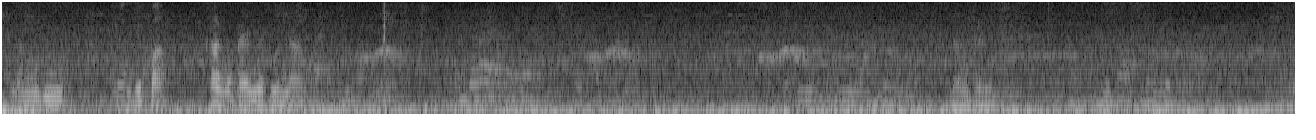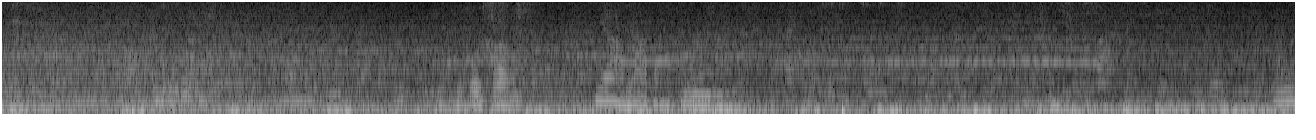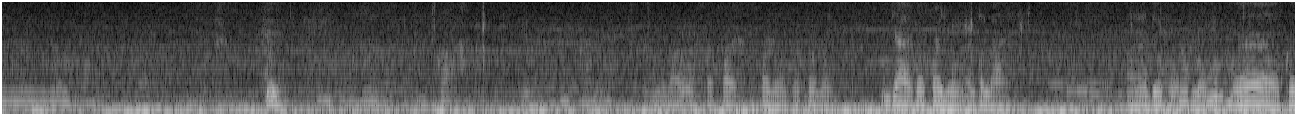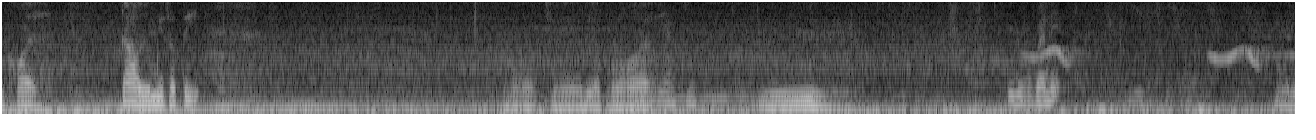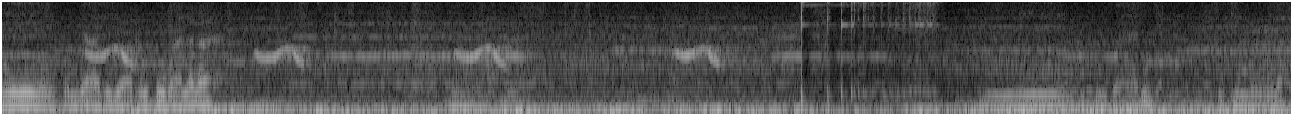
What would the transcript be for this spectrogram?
โอ้ดูศิลปะข้างกำแพงก็สวยงามดังเดิมค่อยๆข้ามย่ามาตา ค่อยๆค่อยๆลงค่อยๆลงคุณย่าค่อยๆลงอันตรายเนี่ยเดี๋ยวหกล้มเออค่อยๆก้าวยังมีสติโอเคเรียบร้อยเรียกจิ๊บอืมนี่หลวงปู่แหวนนี่นี่คุณย่าจะหยอดหลวงปู่แหวนแล้วนะ สุจินโนนะ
